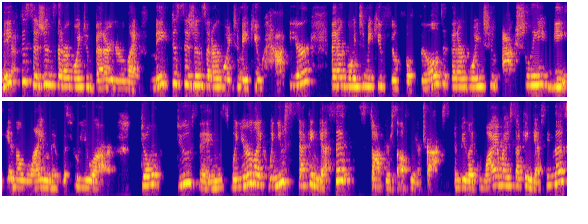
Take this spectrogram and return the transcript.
Make yeah. decisions that are going to better your life. Make decisions that are going to make you happier, that are going to make you feel fulfilled, that are going to actually be in alignment with who you are. Don't do things when you're like when you second guess it stop yourself in your tracks and be like why am i second guessing this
